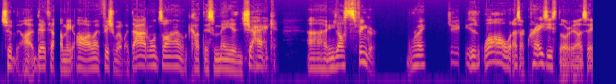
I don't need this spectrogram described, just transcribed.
So uh, they're telling me, oh, I went fishing with my dad one time. We caught this amazing shark. Uh, he lost his finger. Right? Jesus, wow, that's a crazy story. I say,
